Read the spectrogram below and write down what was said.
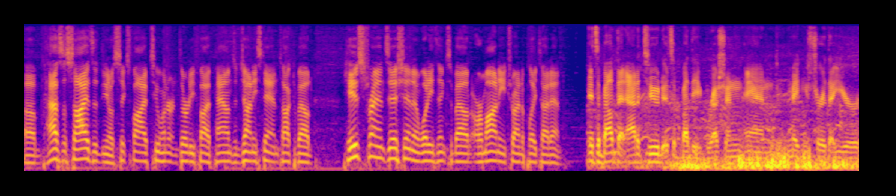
Um, has the size of you know 6'5", 235 pounds, and Johnny Stanton talked about his transition and what he thinks about Armani trying to play tight end. It's about that attitude. It's about the aggression and making sure that you're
